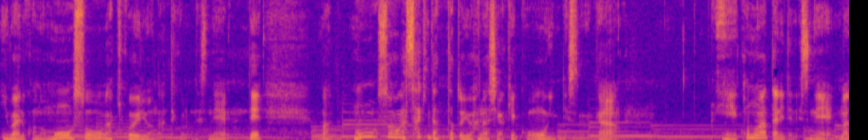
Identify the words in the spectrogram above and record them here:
いわゆるこの妄想が聞こえるようになってくるんですね。でまあ妄想が先だったという話が結構多いんですが、えー、この辺りでですね、まあ、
